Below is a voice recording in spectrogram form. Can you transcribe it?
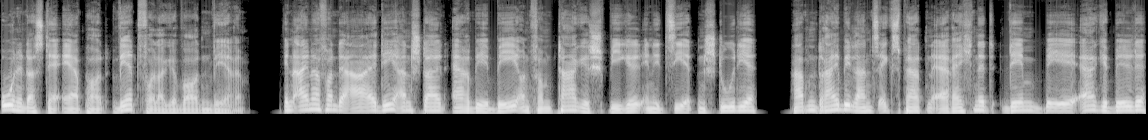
Ohne dass der Airport wertvoller geworden wäre. In einer von der ARD-Anstalt RBB und vom Tagesspiegel initiierten Studie haben drei Bilanzexperten errechnet, dem BER-Gebilde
